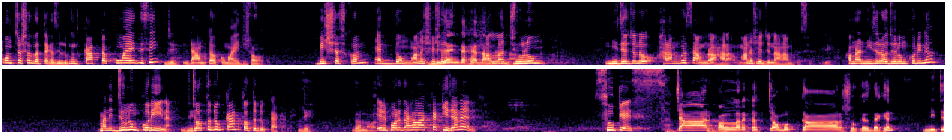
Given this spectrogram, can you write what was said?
পঞ্চাশ হাজার টাকা ছিল কিন্তু কাঠটা কমাই দিছি। দামটাও কমাই দিছি। বিশ্বাস করেন একদম মানুষের আল্লাহ জুলুম নিজের জন্য হারাম করেছে আমরা হারাম মানুষের জন্য হারাম করেছি। আমরা নিজেরাও জুলুম করি না মানে জুলুম করি না। যতটুক কাট ততটুক টাকা জি ধন্যবাদ। এরপরে দেখাবো একটা কি জানেন? সুকেস। চার পাল্লার একটা চমৎকার শোকেস দেখেন। নিচে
